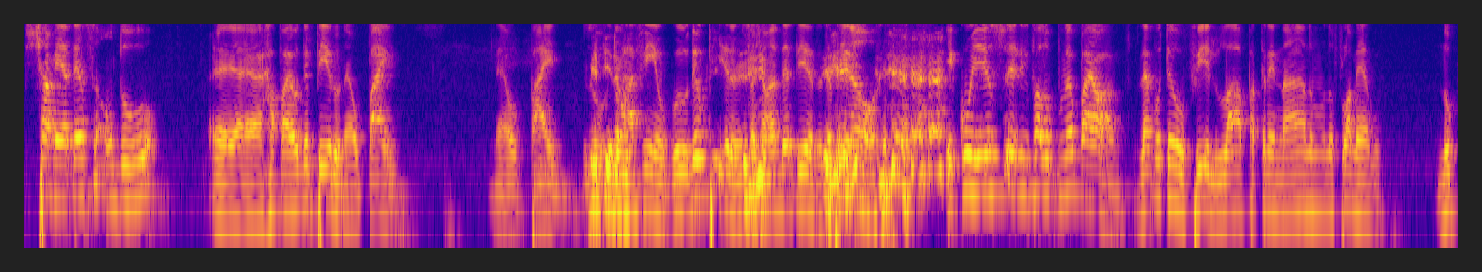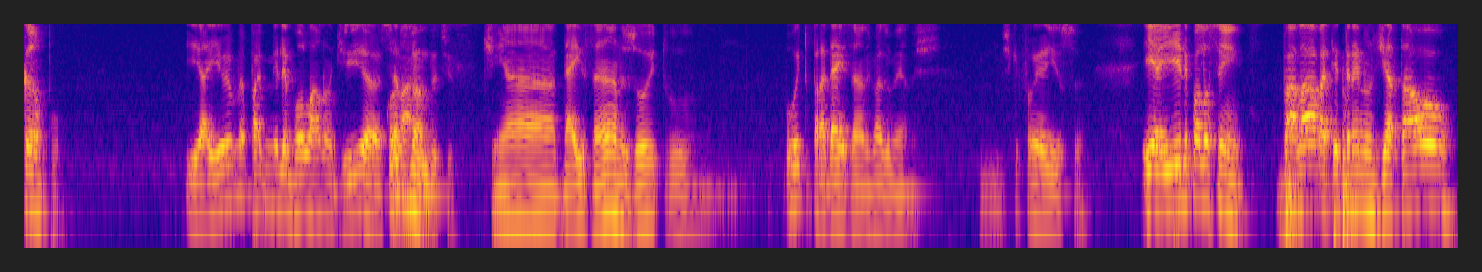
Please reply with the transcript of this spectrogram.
chamei a atenção do é, Rafael De Piro, né? O pai. Né? O pai do, do Rafinho, o Del Piro, só chama De Piro, De Pirão. E com isso ele falou pro meu pai, ó, leva o teu filho lá para treinar no, no Flamengo, no campo. E aí meu pai me levou lá no dia, sei Quantos lá, anos, Letícia? tinha 10 anos, 8, 8 para 10 anos mais ou menos. Acho que foi isso. E aí ele falou assim: vai lá, vai ter treino no dia tal,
